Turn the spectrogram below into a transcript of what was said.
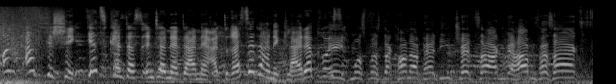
Und abgeschickt. Jetzt kennt das Internet deine Adresse, deine Kleidergröße. Ich muss Mr. Connor per D-Chat sagen, wir haben versagt!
